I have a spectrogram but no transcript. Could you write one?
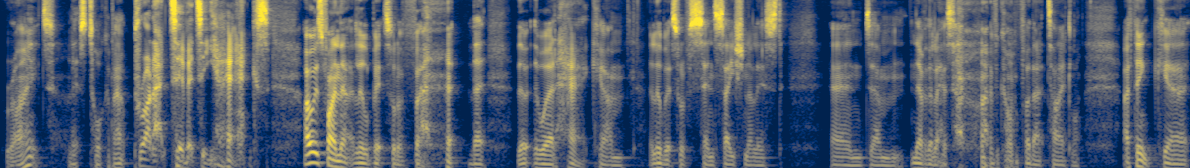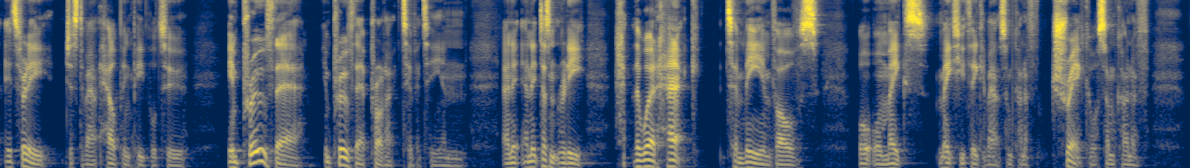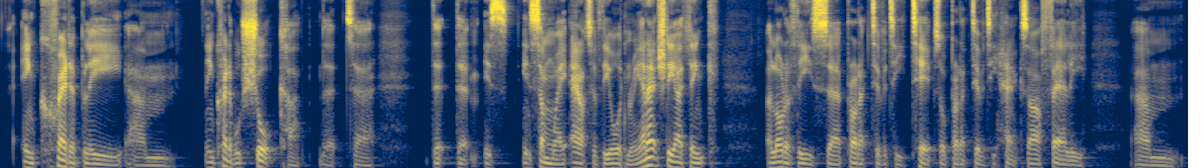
Right, let's talk about productivity hacks. I always find that a little bit sort of uh, the, the, the word hack um, a little bit sort of sensationalist, and um, nevertheless, I've gone for that title. I think uh, it's really just about helping people to improve their improve their productivity, and and it and it doesn't really the word hack to me involves or, or makes makes you think about some kind of trick or some kind of incredibly um, incredible shortcut that uh, that that is in some way out of the ordinary. And actually, I think a lot of these uh, productivity tips or productivity hacks are fairly um,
